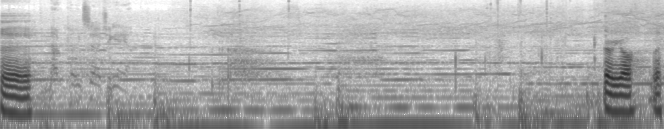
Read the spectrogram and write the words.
There we go. Let's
